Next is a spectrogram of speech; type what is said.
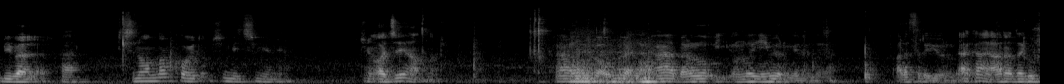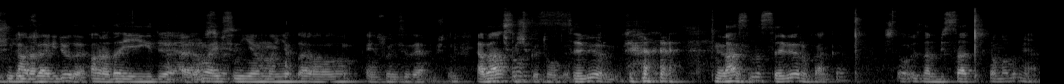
Biberler. Ha. İçine ondan koydum. Şimdi içim yanıyor. Çünkü acı ya onlar. Ha olur olur öyle. Ha ben onu onları yemiyorum genelde ya. Ara sıra yiyorum. Ya kanka arada Turşuyla ara- güzel gidiyor da. arada iyi gidiyor yani. Evet, ama hepsini yiyen manyaklar var onu en son lisede yapmıştım. Ya ben aslında kötü oldu. seviyorum. ben aslında seviyorum kanka. İşte o yüzden bir saat çıkamadım yani.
